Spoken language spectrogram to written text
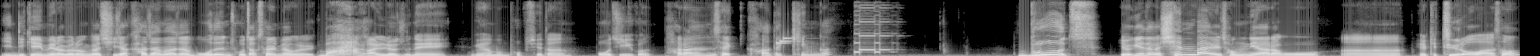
인디게임이라 그런가 시작하자마자 모든 조작 설명을 막 알려주네. 오케이 한번 봅시다. 뭐지 이건? 파란색 카드키인가? 부츠! 여기에다가 신발 정리하라고 아 이렇게 들어와서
